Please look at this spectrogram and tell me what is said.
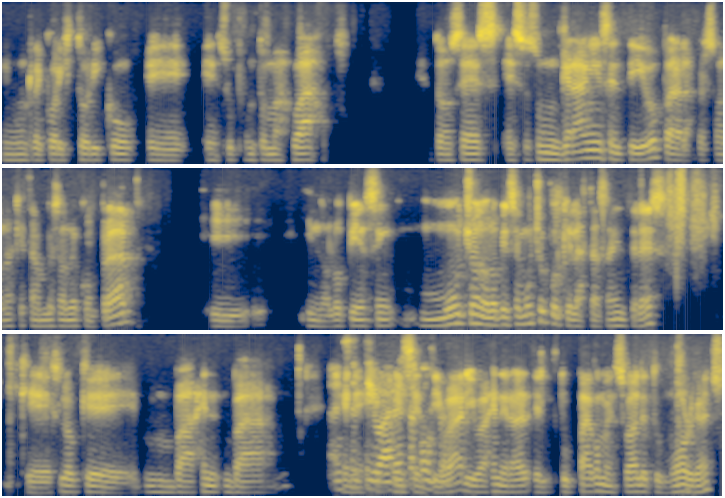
en un récord histórico eh, en su punto más bajo. Entonces, eso es un gran incentivo para las personas que están empezando a comprar y, y no lo piensen mucho, no lo piensen mucho porque las tasas de interés, que es lo que va, va a incentivar, incentivar y va a generar el, tu pago mensual de tu mortgage,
